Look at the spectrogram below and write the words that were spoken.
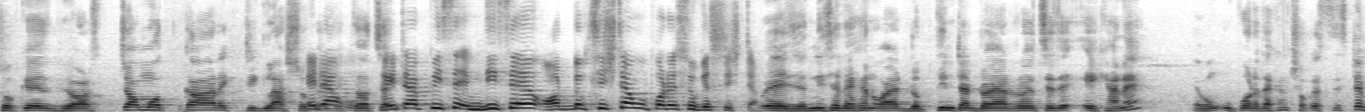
শোকেস ভিউয়ার্স চমৎকার একটি গ্লাস শোকেস এটা পাচ্ছেন। এটা পিছে নিচে অর্ডব সিস্টেম উপরে সুকেস সিস্টেম। এই যে নিচে দেখেন ওয়ার ড্রপ তিনটা ডয়ার রয়েছে যে এখানে এবং উপরে দেখেন শোকেস সিস্টেম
